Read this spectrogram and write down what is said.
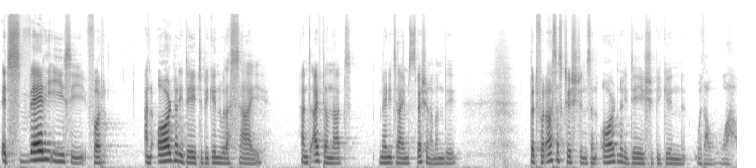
It's very easy for an ordinary day to begin with a sigh. And I've done that many times, especially on a Monday. But for us as Christians, an ordinary day should begin with a wow.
